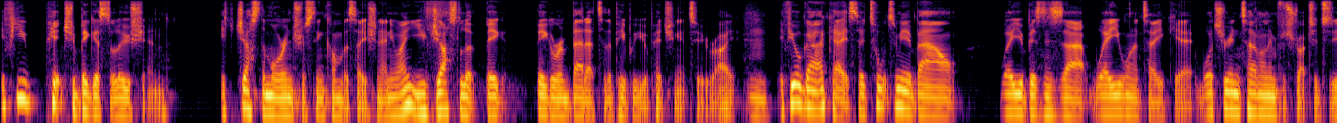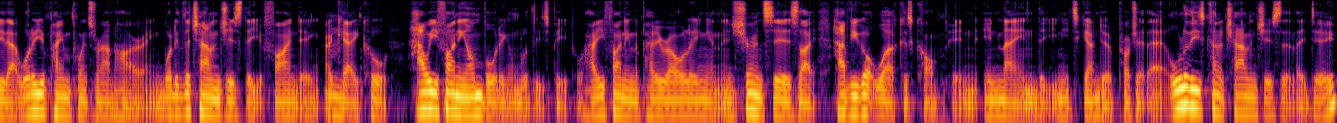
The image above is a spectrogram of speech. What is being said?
if you pitch a bigger solution, it's just a more interesting conversation anyway. You just look big, bigger and better to the people you're pitching it to, right? Mm. If you're going, okay, so talk to me about where your business is at, where you want to take it, what's your internal infrastructure to do that, what are your pain points around hiring, what are the challenges that you're finding? Mm. Okay, cool. How are you finding onboarding all of these people? How are you finding the payrolling and the insurances? Like, have you got workers comp in in Maine that you need to go and do a project there? All of these kind of challenges that they do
